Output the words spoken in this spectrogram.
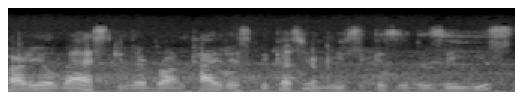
Cardiovascular bronchitis because her music is a disease.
